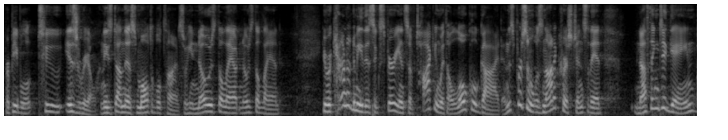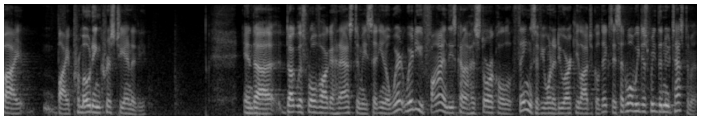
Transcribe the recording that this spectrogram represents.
for people to Israel, and he's done this multiple times. So he knows the layout, knows the land. He recounted to me this experience of talking with a local guide, and this person was not a Christian, so they had nothing to gain by, by promoting Christianity. And uh, Douglas Rollwager had asked him, he said, you know, where, where do you find these kind of historical things if you want to do archaeological digs? They said, well, we just read the New Testament.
